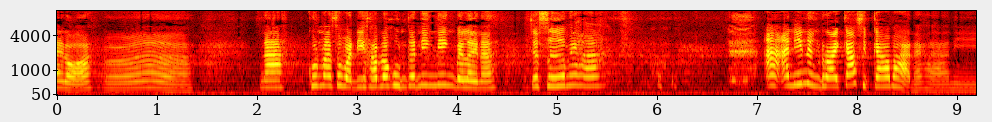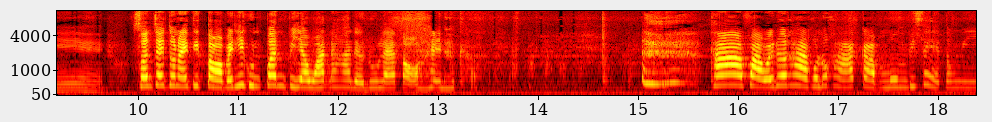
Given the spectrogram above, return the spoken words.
น์เหรอเออนะคุณมาสวัสดีครับ แล้วคุณก็นิ่งๆไปเลยนะ จะซื้อไหมคะอะอันนี้ 199 บาทนะคะนี่สนใจตัวไหนติดต่อไปที่คุณเปิ้ลปิยวัฒน์นะคะ เดี๋ยวดูแลต่อให้นะคะ ค่ะฝากไว้ด้วยค่ะคุณลูกค้ากับมุมพิเศษตรงนี้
